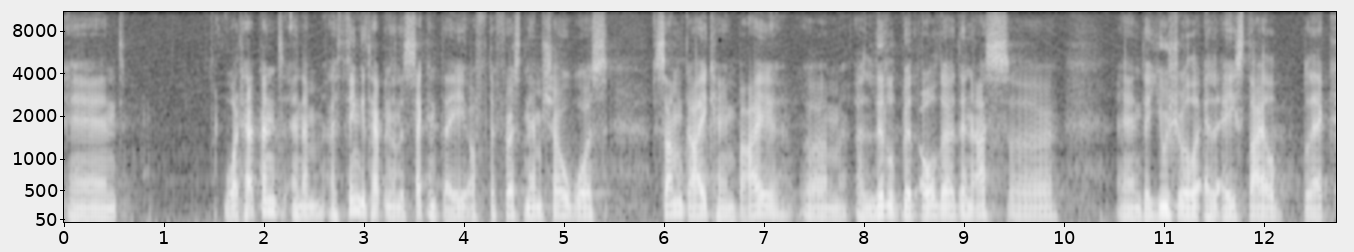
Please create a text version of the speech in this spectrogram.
And what happened, and I'm, i think it happened on the second day of the first NAMM show, was some guy came by, um, a little bit older than us, uh, and the usual LA style black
